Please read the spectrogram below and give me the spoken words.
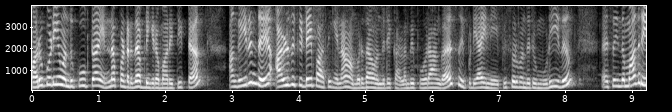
மறுபடியும் வந்து கூப்பிட்டா என்ன பண்ணுறது அப்படிங்கிற மாதிரி திட்ட அங்கே இருந்து அழுதுகிட்டே பார்த்தீங்கன்னா அமிர்தா வந்துட்டு கிளம்பி போகிறாங்க ஸோ இப்படியா இன்னை எபிசோட் வந்துட்டு முடியுது. ஸோ இந்த மாதிரி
